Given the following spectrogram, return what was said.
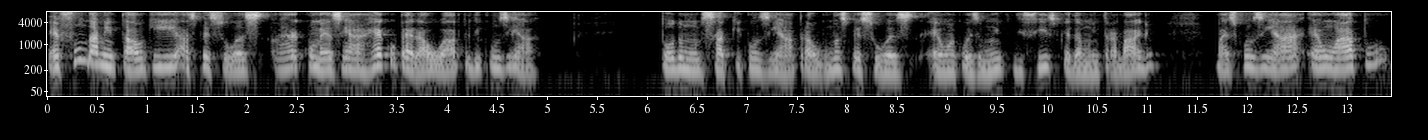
é fundamental que as pessoas comecem a recuperar o hábito de cozinhar. Todo mundo sabe que cozinhar para algumas pessoas é uma coisa muito difícil, porque dá muito trabalho, mas cozinhar é um ato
